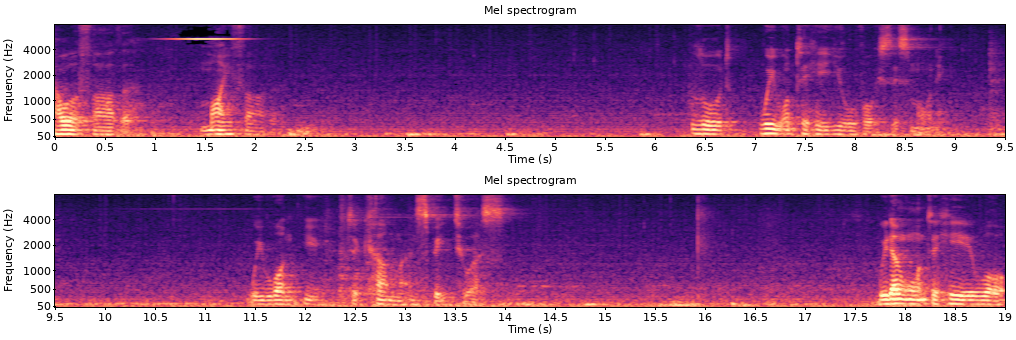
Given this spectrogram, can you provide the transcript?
our Father, my Father. Lord, we want to hear your voice this morning. Want you to come and speak to us. We don't want to hear what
